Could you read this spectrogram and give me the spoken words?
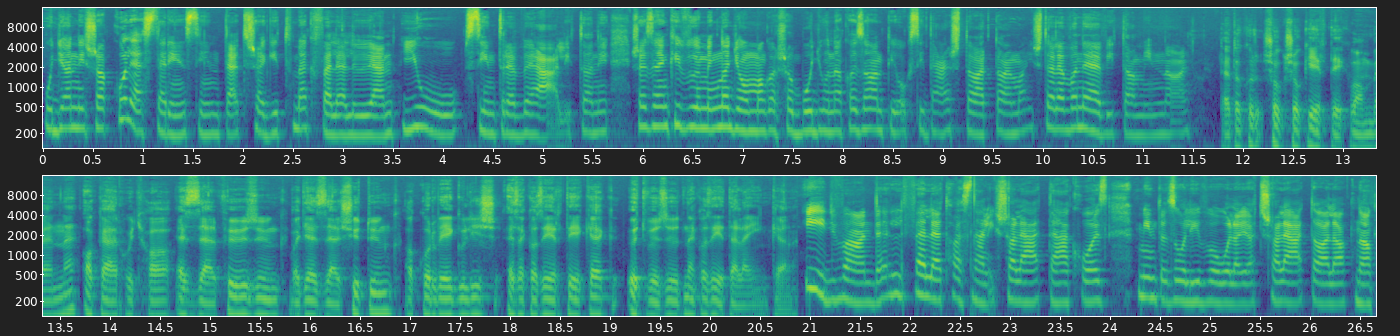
ugyanis a koleszterin szintet segít megfelelően jó szintre beállítani, és ezen kívül még nagyon magas a bogyónak az antioxidáns tartalma is, tele van elvitaminnal. Tehát akkor sok-sok érték van benne, akár hogyha ezzel főzünk, vagy ezzel sütünk, akkor végül is ezek az értékek ötvöződnek az ételeinkkel. Így van, de fel lehet használni salátákhoz, mint az olívaolajat saláta alaknak,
